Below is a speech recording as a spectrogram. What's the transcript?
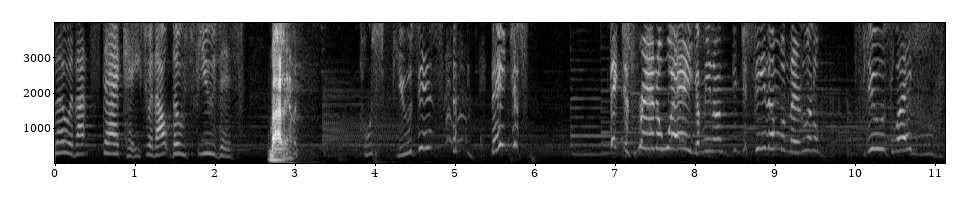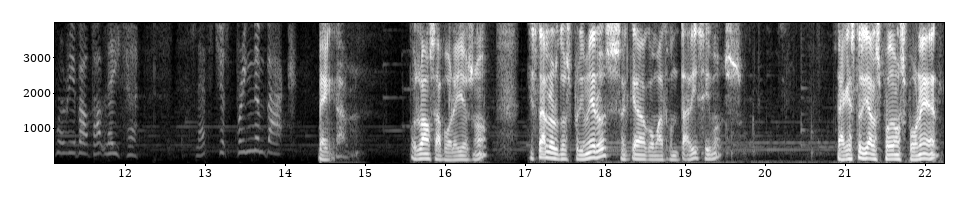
Lower that staircase without those fuses. Vale. Those fuses? they just. They just ran away. I mean, um, did you see them on their little fuse legs? Worry about that later. Let's just bring them back. Venga. Pues vamos a por ellos, ¿no? Aquí están los dos primeros, se han quedado como atontadísimos. O sea que estos ya los podemos poner.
